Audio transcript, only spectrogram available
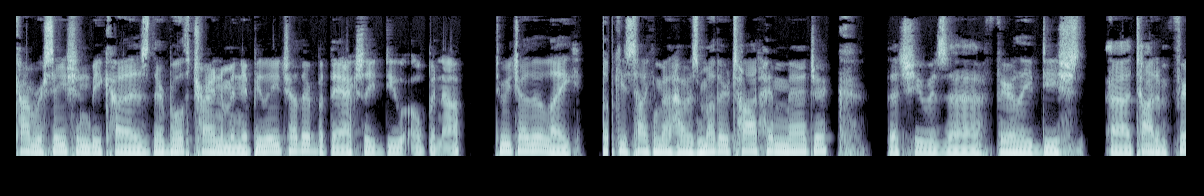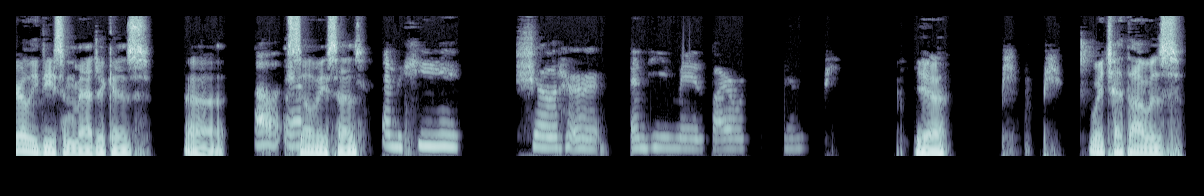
conversation because they're both trying to manipulate each other, but they actually do open up to each other. Like Loki's talking about how his mother taught him magic, that she was uh, fairly de- uh, taught him fairly decent magic, as uh, Oh, and, Sylvie says. and he showed her, and he made fireworks. Yeah. Which I thought was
